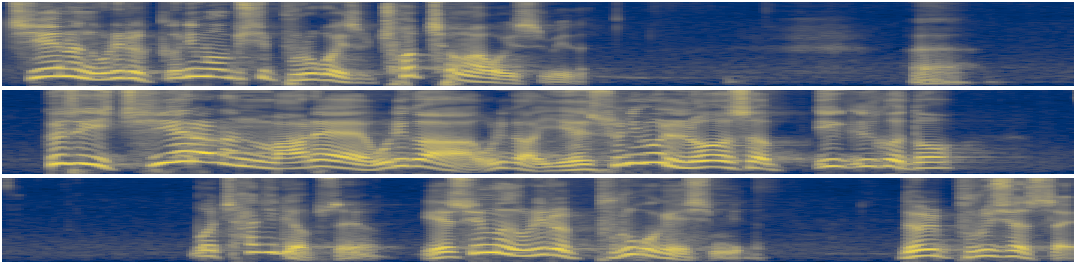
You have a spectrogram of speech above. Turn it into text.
지혜는 우리를 끊임없이 부르고 있습니다. 초청하고 있습니다. 예. 그래서 이 지혜라는 말에 우리가 우리가 예수님을 넣어서 읽어도 뭐 차질이 없어요. 예수님은 우리를 부르고 계십니다. 늘 부르셨어요.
